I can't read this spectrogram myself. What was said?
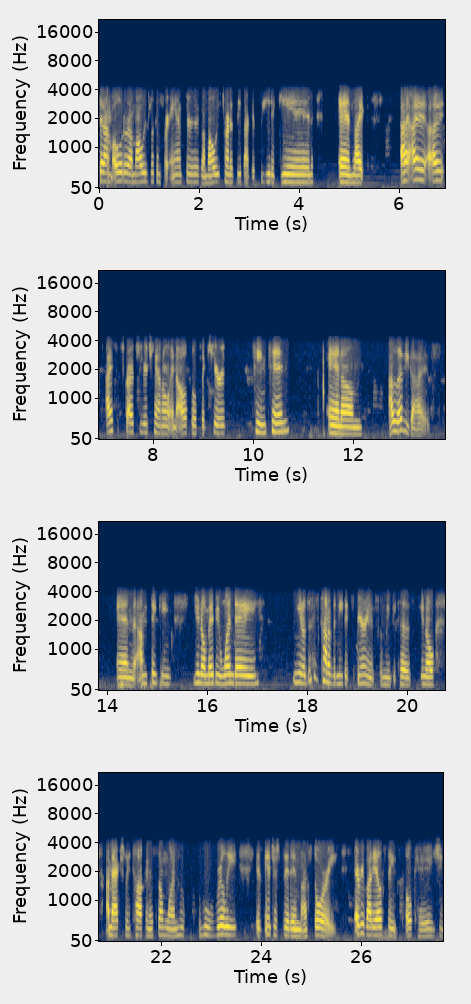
that I'm older, I'm always looking for answers. I'm always trying to see if I could see it again, and like I I I, I subscribe to your channel and also Secure Team Ten, and um I love you guys, and I'm thinking, you know, maybe one day, you know, this is kind of a neat experience for me because you know I'm actually talking to someone who who really is interested in my story everybody else thinks, okay, she,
